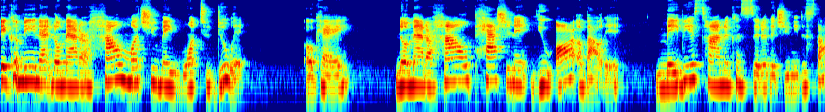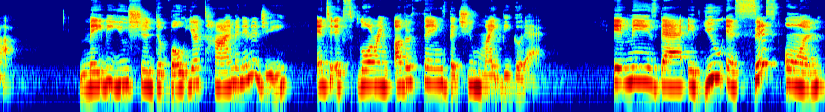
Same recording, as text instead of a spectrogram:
it could mean that no matter how much you may want to do it okay no matter how passionate you are about it, maybe it's time to consider that you need to stop. Maybe you should devote your time and energy into exploring other things that you might be good at. It means that if you insist on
